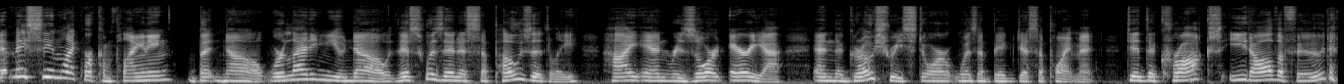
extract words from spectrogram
It may seem like we're complaining, but no, we're letting you know this was in a supposedly high end resort area, and the grocery store was a big disappointment. Did the crocs eat all the food?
